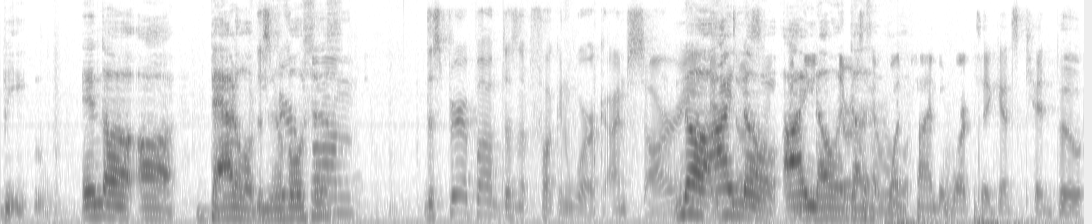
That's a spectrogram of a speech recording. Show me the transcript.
be, in the uh battle of The universes. bomb, the spirit bomb doesn't fucking work. I'm sorry. No, I doesn't. know, I mean, know it doesn't One work. time it worked against Kid Buu,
